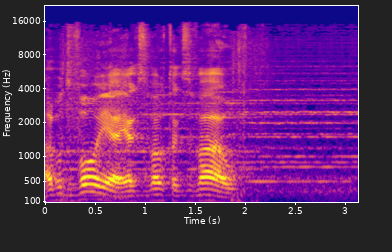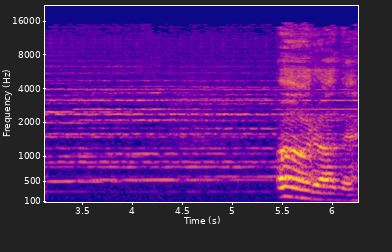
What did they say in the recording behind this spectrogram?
albo dwoje, jak zwał, tak zwał. O, rany.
